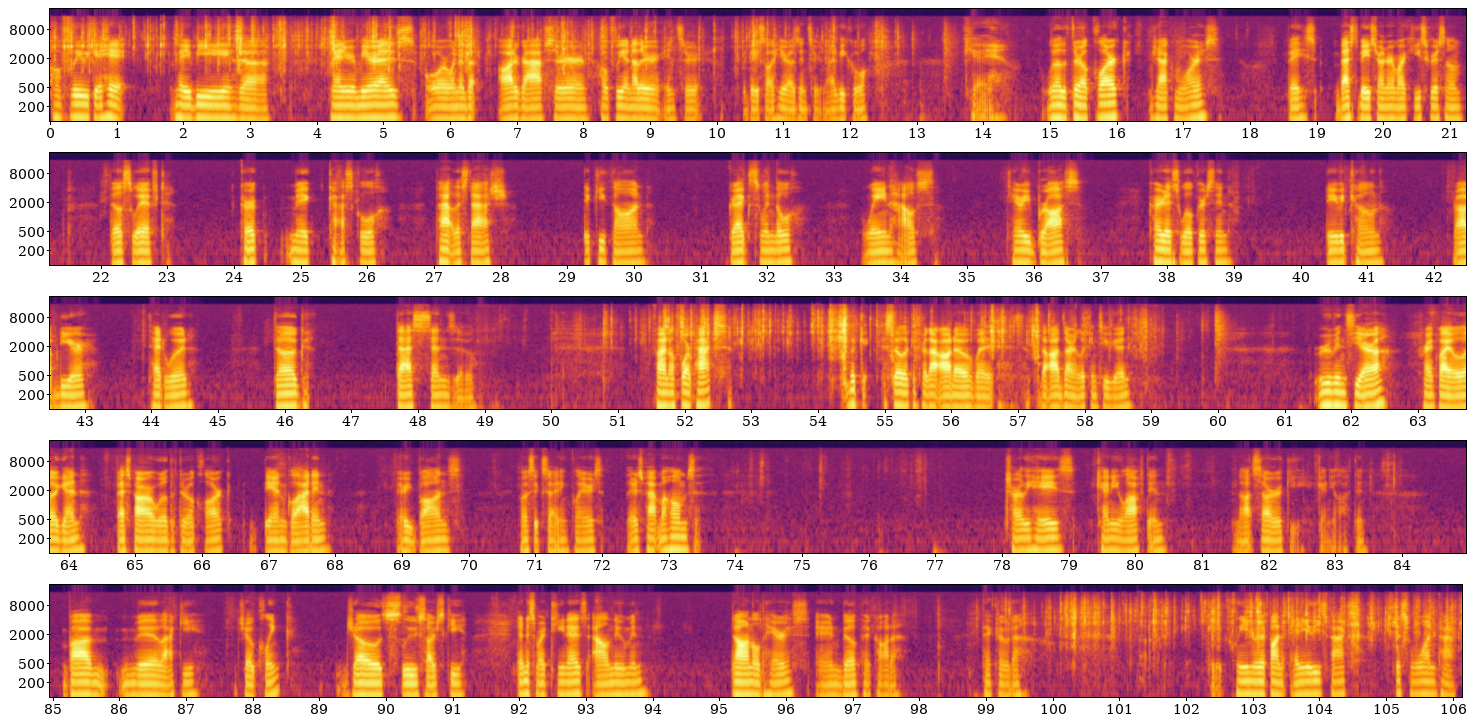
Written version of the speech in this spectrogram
Hopefully we can hit maybe the Manny Ramirez or one of the autographs or hopefully another insert. The Baseball Heroes insert. That'd be cool. Okay. Will the Thrill Clark, Jack Morris, base best base runner Marquis Grissom, Bill Swift, Kirk McCaskill, Pat Listach, Dickie Thon, Greg Swindell, Wayne Housie, Terry Bross, Curtis Wilkerson, David Cone, Rob Deer, Ted Wood, Doug Dascenzo. Final four packs. Look, still looking for that auto, but the odds aren't looking too good. Ruben Sierra, Frank Viola again, Best Power Will the Thrill Clark, Dan Gladden, Barry Bonds, most exciting players. There's Pat Mahomes, Charlie Hayes, Kenny Lofton, not Saruki, Kenny Lofton, Bob Milacki, Joe Klink, Joe Slusarski, Dennis Martinez, Al Newman, Donald Harris, and Bill Pecota. Pecota. Get a clean rip on any of these packs. Just one pack.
